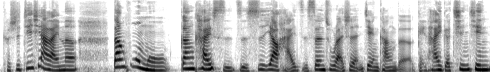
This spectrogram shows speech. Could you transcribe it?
可是接下来呢，当父母刚开始只是要孩子生出来是很健康的，给他一个亲亲，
